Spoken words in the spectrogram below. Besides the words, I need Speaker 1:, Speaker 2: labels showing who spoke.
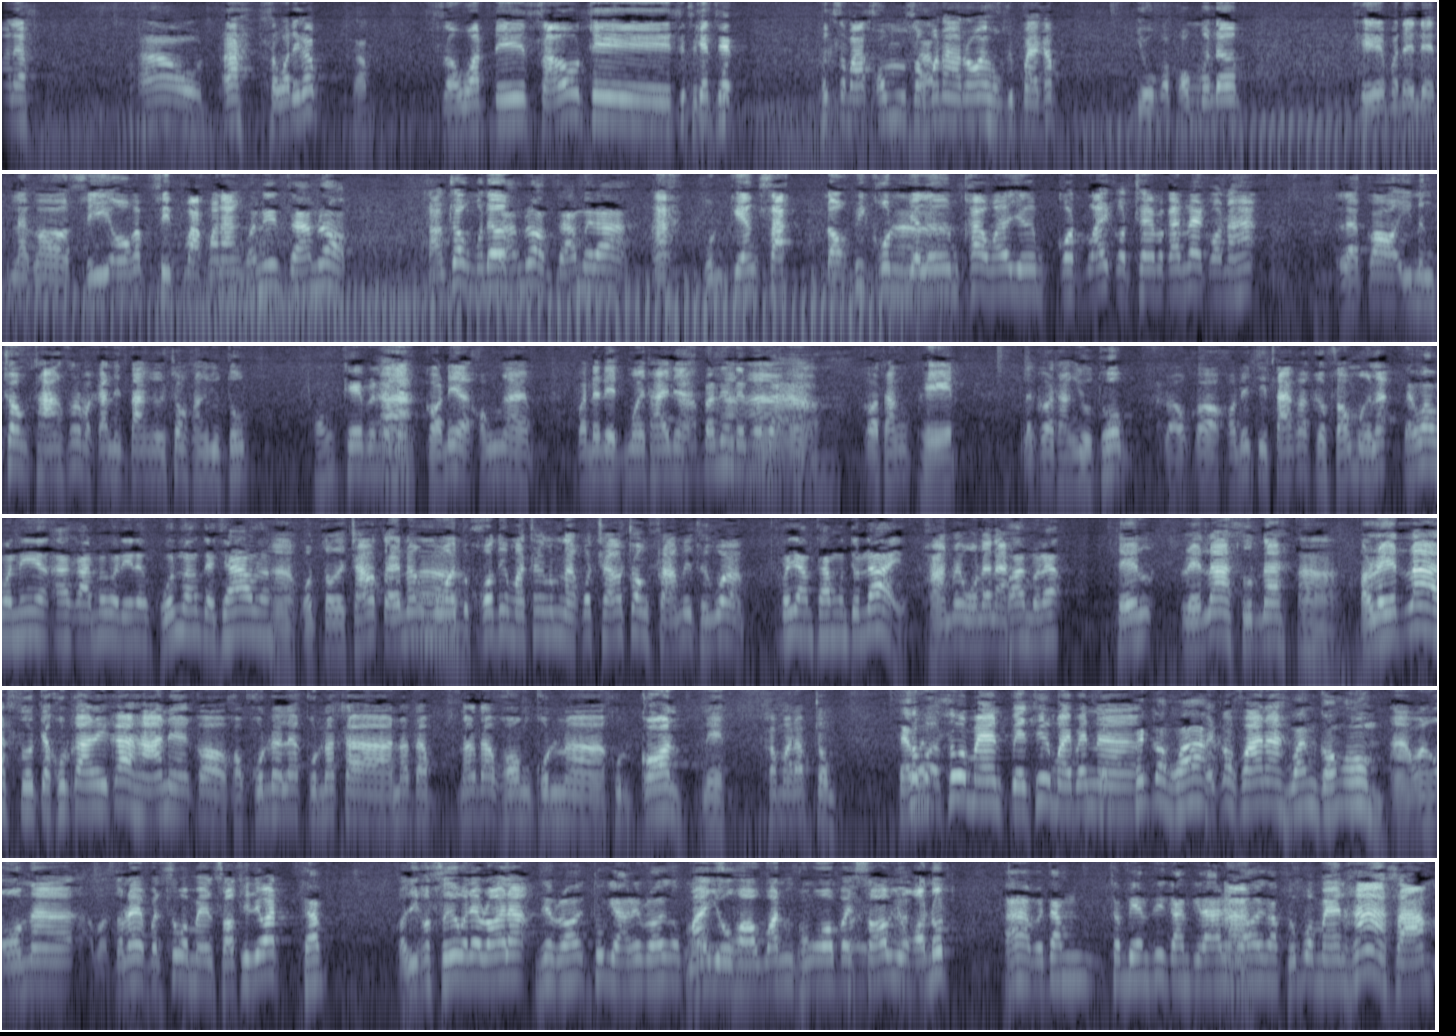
Speaker 1: มาแล้ว
Speaker 2: อ้าว
Speaker 1: อะสวัสดีครับ
Speaker 2: ครับ
Speaker 1: สวัสดีเสาร์ที่17
Speaker 2: 17
Speaker 1: พฤษภาคม2568 ครับ อยู่กับผมเหมือนเดิม เคประเด็นเด็ดแล้วก็ซีโอครับสิทธิ์ฝากพนัง
Speaker 2: วันนี้สามรอบ
Speaker 1: สามช่องเหมือนเดิม
Speaker 2: สามรอบสามเวลา
Speaker 1: อะคุณเกียงศักดิ์ดอกพิคุณ
Speaker 2: อ่า
Speaker 1: อย่าลืมเข้ามาแล้วอย่าลืมกดไลค์กดแชร์ประกันแรกก่อนนะฮะแล้วก็อีกหนึ่งช่องทางสำหรับการติดตามคือช่องทาง YouTube
Speaker 2: ของเคเป็น
Speaker 1: อ่า
Speaker 2: เด็ด
Speaker 1: ก่อนเนี่ยของอ่าประเด็นเด็ดมวยไทยเนี่ย
Speaker 2: อ่าประเด็นเด็ดมวยไทย
Speaker 1: อ่า
Speaker 2: อ่า
Speaker 1: ก็ทั้งเพจ แล้วก็ทาง YouTube เราก็คนที่ติดตามก็เกือบสองหมื่นแล้ว
Speaker 2: แต่ว่าวันนี้อาการไม่ค่อยดีนะขนมาตั้งแต่เช้านะ
Speaker 1: อ่าคนตอนเช้าแต่นักมวย
Speaker 2: อ่า
Speaker 1: ทุกคนที่มาชั่งน้ำหนักก็เช้าช่องสามนี่ถือว่า
Speaker 2: พยายามทำกันจนได้
Speaker 1: ผ่านไปหมดแล้วนะ
Speaker 2: ผ่านหมดแล้ว
Speaker 1: เทรนเรทล่าสุดนะ
Speaker 2: อ่า
Speaker 1: เรทล่าสุดจากคุณการิก้าหาเนี่ยก็ขอบคุณด้วยแล้วคุณนัทนัทนัทพงศ์คุณอ่าคุณกรณ์นี่เข้ามารับชม
Speaker 2: แต่
Speaker 1: ซู
Speaker 2: ว่า
Speaker 1: เปอร์ซูเปอร์แมนเปลี่ยนชื่อใหม่เป็นอ่า
Speaker 2: เพชรกล้องฟ้า
Speaker 1: เป็นกล้องฟ้านะ
Speaker 2: วันของโอม
Speaker 1: อ่าวันของโอมนะตอนแรกเป็นซูเปอร์แมนสอธิริวัฒน์
Speaker 2: ครับ
Speaker 1: ตอนนี้เขาซื้อมาเรียบร้อยแล้ว
Speaker 2: เรียบร้อยทุกอย่างเรียบร้อยก็
Speaker 1: มาอยู่หอวันของโอมไปซ้อมอยู่อ่อนนุช
Speaker 2: อ่าไปทำทะเบียนที่การกีฬาเรียบร้อยครับ
Speaker 1: ซูเปอร์แมนห้าสาม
